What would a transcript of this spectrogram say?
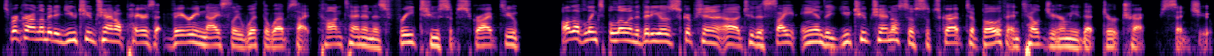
Sprint Car Unlimited YouTube channel pairs very nicely with the website content and is free to subscribe to. I'll have links below in the video description uh, to the site and the YouTube channel, so subscribe to both and tell Jeremy that Dirt Tracker sent you.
